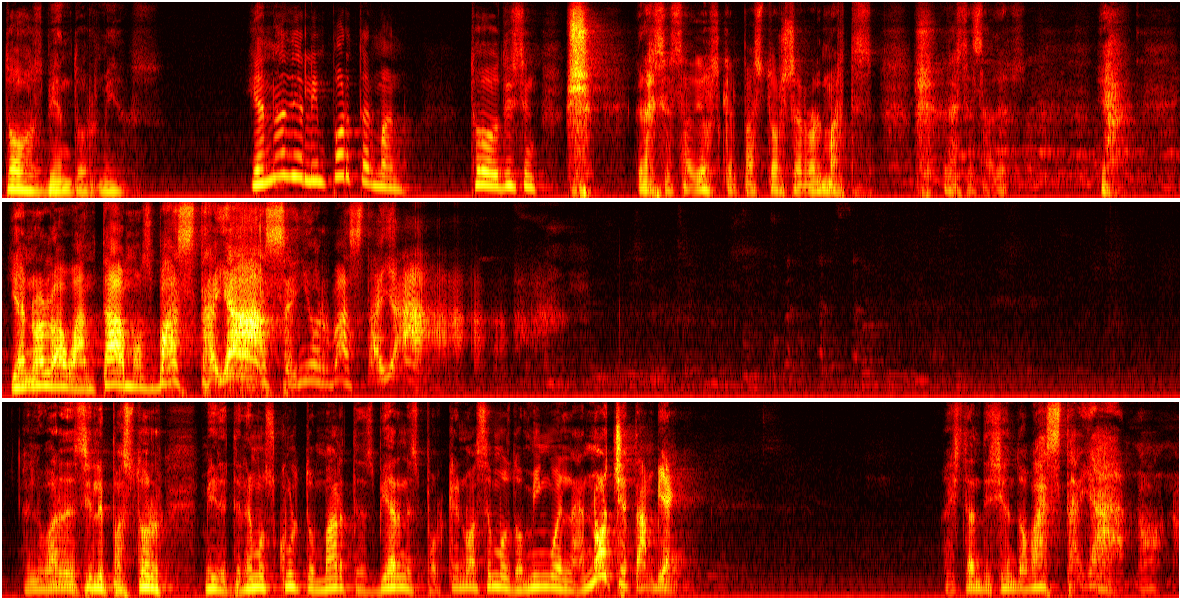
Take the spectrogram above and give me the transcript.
Todos bien dormidos. Y a nadie le importa, hermano. Todos dicen, gracias a Dios que el pastor cerró el martes. Gracias a Dios. Ya, ya no lo aguantamos. Basta ya, Señor, basta ya. En lugar de decirle, pastor, mire, tenemos culto martes, viernes, ¿por qué no hacemos domingo en la noche también? Ahí están diciendo, basta ya. No, no.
